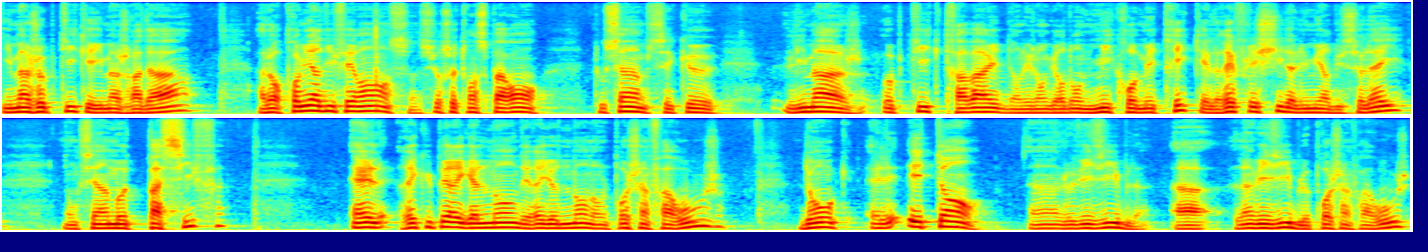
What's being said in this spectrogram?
image optique et image radar. Alors, première différence sur ce transparent, tout simple, c'est que l'image optique travaille dans les longueurs d'onde micrométriques, elle réfléchit la lumière du soleil, donc c'est un mode passif. Elle récupère également des rayonnements dans le proche infrarouge, donc elle étend hein, le visible à l'invisible proche infrarouge.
